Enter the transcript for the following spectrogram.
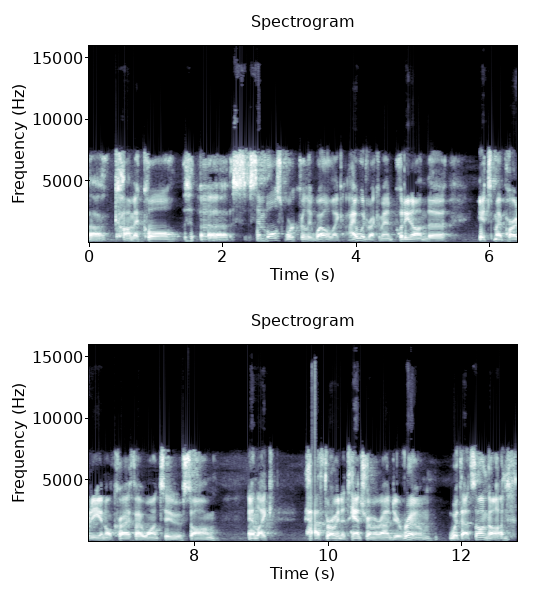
uh, comical uh, symbols work really well. Like I would recommend putting on the "It's My Party and I'll Cry If I Want to" song, and like throwing a tantrum around your room with that song on,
